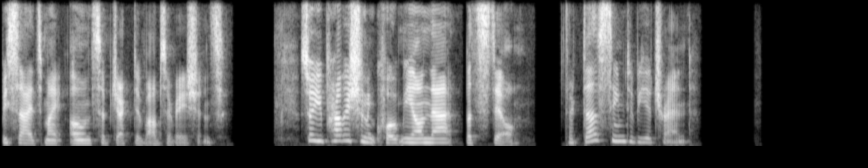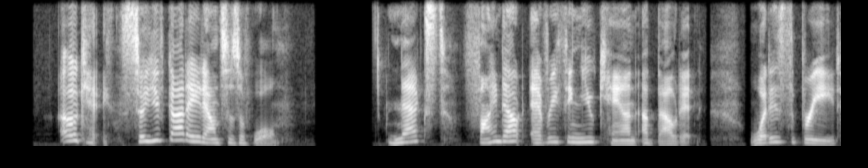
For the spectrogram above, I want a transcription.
besides my own subjective observations. So you probably shouldn't quote me on that, but still, there does seem to be a trend. Okay, so you've got eight ounces of wool. Next, find out everything you can about it. What is the breed?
